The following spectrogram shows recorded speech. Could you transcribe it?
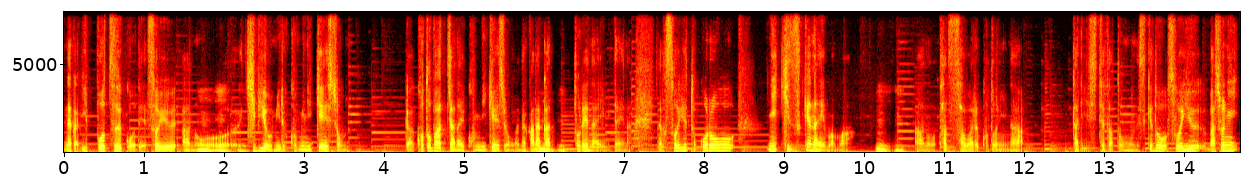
なんか一方通行でそういうあの、うんうんうん。機微を見るコミュニケーションが言葉じゃないコミュニケーションがなかなか取れないみたいな,、なんかそういうところに気づけないままうんうん。あの携わることになったりしてたと思うんですけどそういう場所に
